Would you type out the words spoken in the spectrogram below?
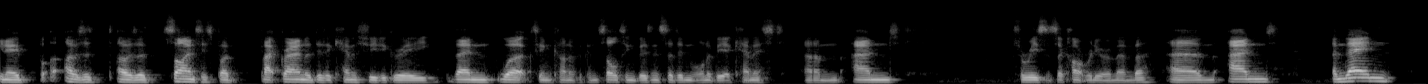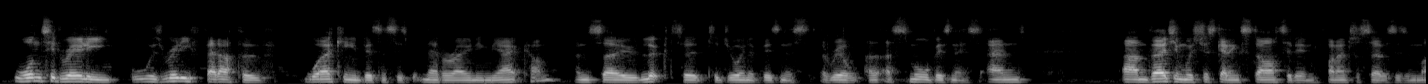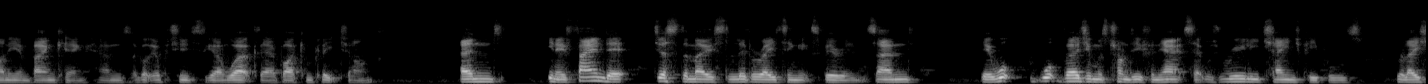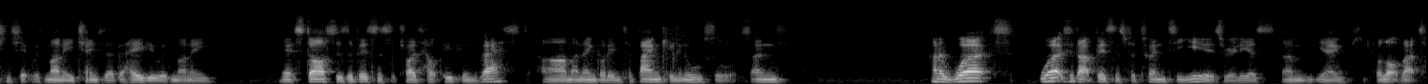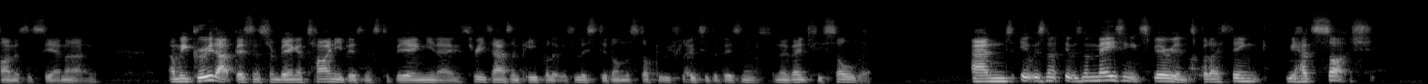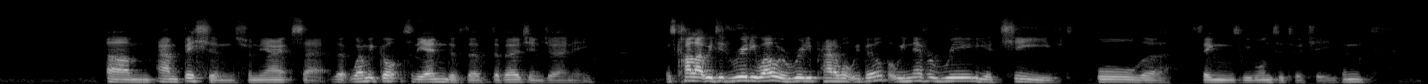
know, I was a I was a scientist by background. I did a chemistry degree, then worked in kind of a consulting business. I didn't want to be a chemist, um, and for reasons I can't really remember. Um, and and then wanted really was really fed up of working in businesses but never owning the outcome, and so looked to to join a business, a real a, a small business, and um, Virgin was just getting started in financial services and money and banking, and I got the opportunity to go and work there by complete chance, and you know found it just the most liberating experience. And you know, what what Virgin was trying to do from the outset was really change people's relationship with money, change their behaviour with money. You know, it started as a business that tried to help people invest, um, and then got into banking and all sorts, and kind of worked worked with that business for 20 years, really, as um, you know, for a lot of that time as a CMO. And we grew that business from being a tiny business to being, you know, 3,000 people. It was listed on the stock. We floated the business and eventually sold it. And it was it was an amazing experience. But I think we had such um, ambitions from the outset that when we got to the end of the, the Virgin journey, it was kind of like we did really well. We were really proud of what we built, but we never really achieved all the things we wanted to achieve. And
